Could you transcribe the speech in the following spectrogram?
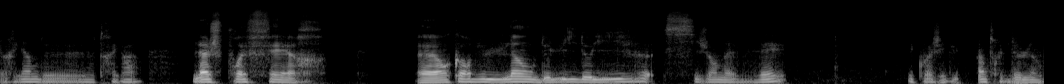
rien de très grave. Là, je pourrais faire euh, encore du lin ou de l'huile d'olive si j'en avais. C'est quoi? J'ai du un truc de lin.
